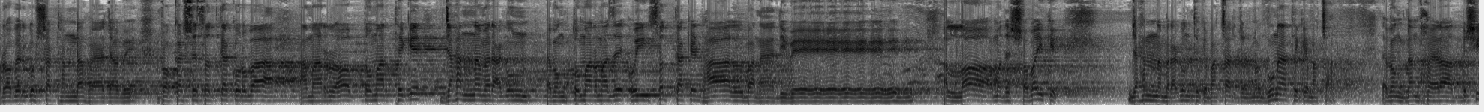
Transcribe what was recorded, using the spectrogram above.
রবের গোসা ঠান্ডা হয়ে যাবে। প্রকাশ্যে সৎকা করবা, আমার রব তোমার থেকে জাহান্নামের আগুন এবং তোমার মাঝে ওই সৎকাকে ঢাল বানায় দিবে। আল্লাহ আমাদের সবাইকে জাহান্নামের আগুন থেকে বাঁচার জন্য গুণা থেকে বাঁচার এবং দান খয়রাত বেশি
